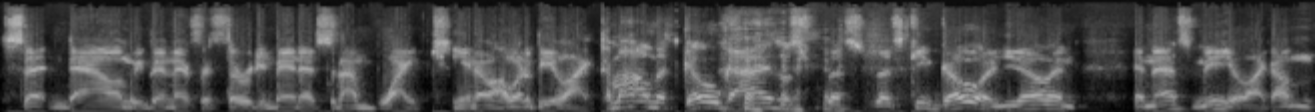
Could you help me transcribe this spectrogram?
sitting down. We've been there for 30 minutes and I'm wiped. You know, I want to be like, come on, let's go, guys. Let's let's let's keep going. You know, and and that's me. Like I'm,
